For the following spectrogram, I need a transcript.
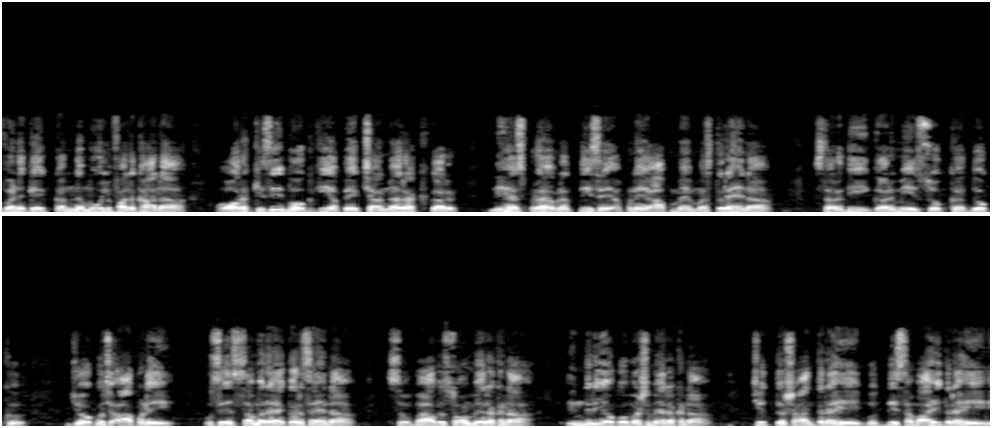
वन के कंद मूल फल खाना, और किसी भोग की अपेक्षा न रखकर निहस्प्रह वृत्ति से अपने आप में मस्त रहना। सर्दी, गर्मी, सुख, दुख, जो कुछ आ पड़े उसे सम रहकर सहना। स्वभाव सौम्य रखना, इंद्रियों को वश में रखना। चित्त शांत रहे, बुद्धि समाहित रहे,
